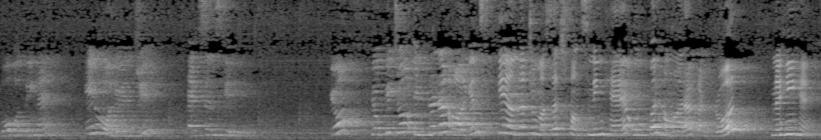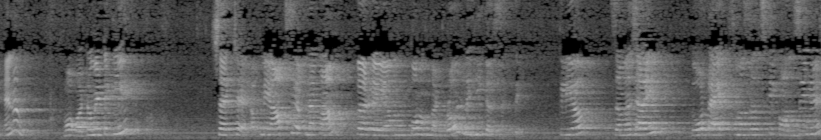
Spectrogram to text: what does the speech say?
वो होती हैं इनवॉल्यूमेंट्री एक्शंस के लिए क्यों क्योंकि जो इंटरनल ऑर्गन्स के अंदर जो मसल्स फंक्शनिंग है उन पर हमारा कंट्रोल नहीं है है ना वो ऑटोमेटिकली सेट है। अपने आप से अपना काम कर रहे हैं, उनको हम कंट्रोल नहीं कर सकते। क्लियर समझ आई? दो टाइप्स मसल्स के कौन से हैं?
